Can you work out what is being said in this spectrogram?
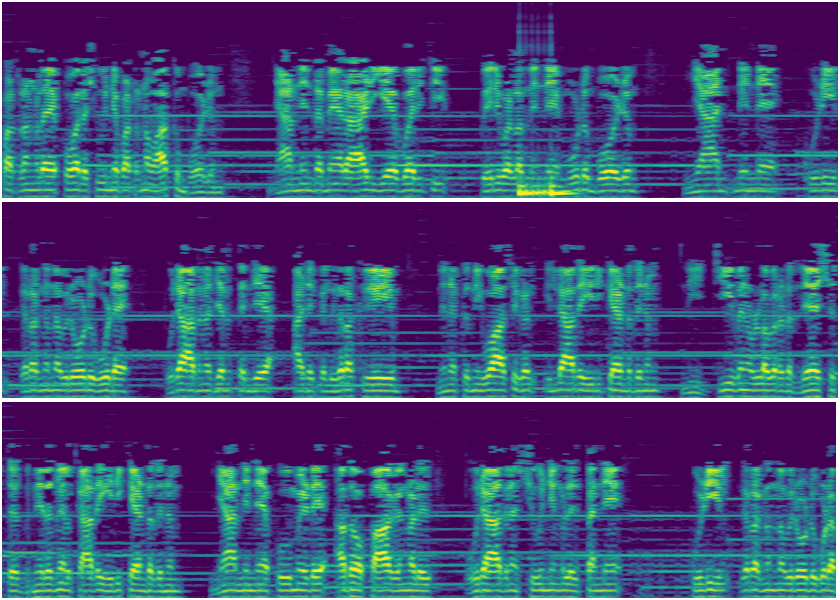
പട്ടണങ്ങളെപ്പോലെ ശൂന്യപട്ടണമാക്കുമ്പോഴും ഞാൻ നിന്റെ മേൽ ആഴിയെ വരുത്തി പെരുവെള്ളം നിന്നെ മൂടുമ്പോഴും ഞാൻ നിന്നെ കുഴിയിൽ ഇറങ്ങുന്നവരോടുകൂടെ പുരാതന ജനത്തിന്റെ അടുക്കൽ ഇറക്കുകയും നിനക്ക് നിവാസികൾ ഇല്ലാതെ ഇരിക്കേണ്ടതിനും നീ ജീവനുള്ളവരുടെ ദേശത്ത് നിലനിൽക്കാതെ ഇരിക്കേണ്ടതിനും ഞാൻ നിന്നെ ഭൂമിയുടെ അതോ ഭാഗങ്ങളിൽ പുരാതന ശൂന്യങ്ങളിൽ തന്നെ കുഴിയിൽ ഇറങ്ങുന്നവരോടുകൂടെ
